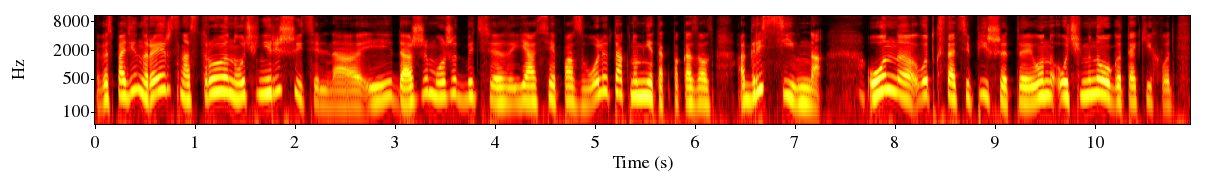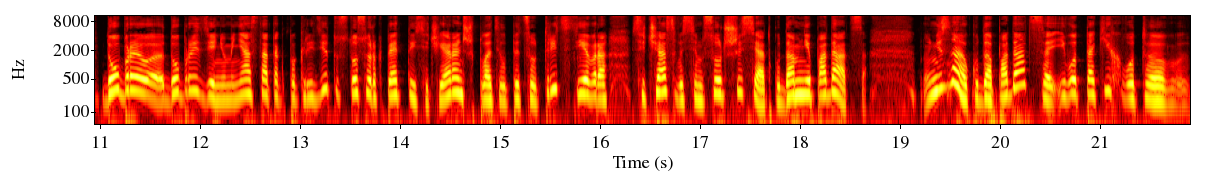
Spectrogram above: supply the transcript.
господин Рейерс настроен очень решительно и даже, может быть, э, я себе позволю так, но мне так показалось, агрессивно. Он, э, вот, кстати, пишет, и он очень много таких вот. Добрый, добрый день, у меня остаток по кредиту 145 тысяч. Я раньше платил 530 евро, сейчас 860. Куда мне податься? Ну, не знаю, куда податься. И вот таких вот э,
